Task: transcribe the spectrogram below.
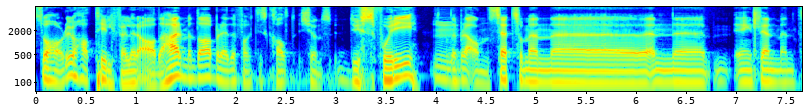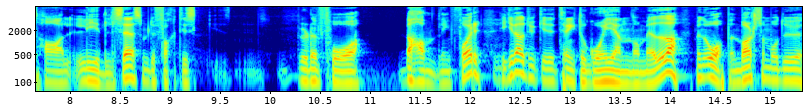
Så har du jo hatt tilfeller av det her, men da ble det faktisk kalt kjønnsdysfori. Det ble ansett som en, uh, en egentlig en mental lidelse som du faktisk burde få behandling for. Ikke det at du ikke trengte å gå igjennom med det, da, men åpenbart så må du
